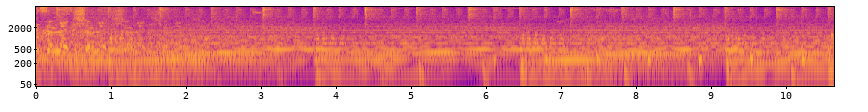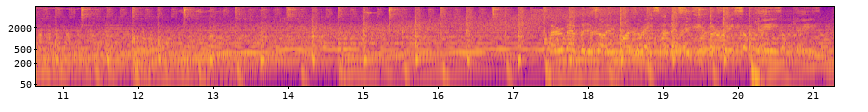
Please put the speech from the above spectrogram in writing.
Rinse selection. remember there's only one race, and that's the human race, okay?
